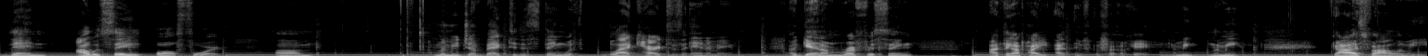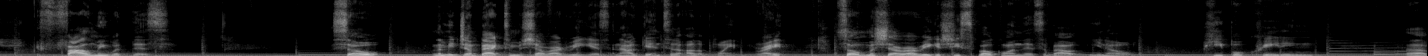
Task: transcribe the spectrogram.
then I would say all for it. Um, let me jump back to this thing with black characters in anime. Again, I'm referencing. I think I probably. I, if, okay, let me let me. Guys, follow me. Follow me with this. So, let me jump back to Michelle Rodriguez, and I'll get into the other point. Right. So Michelle Rodriguez, she spoke on this about you know people creating uh,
